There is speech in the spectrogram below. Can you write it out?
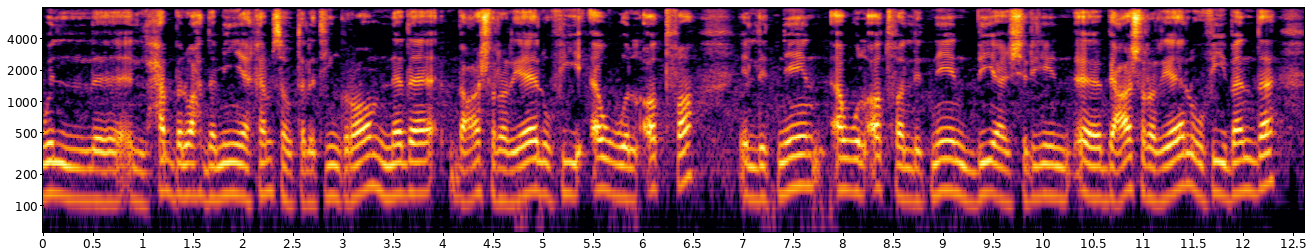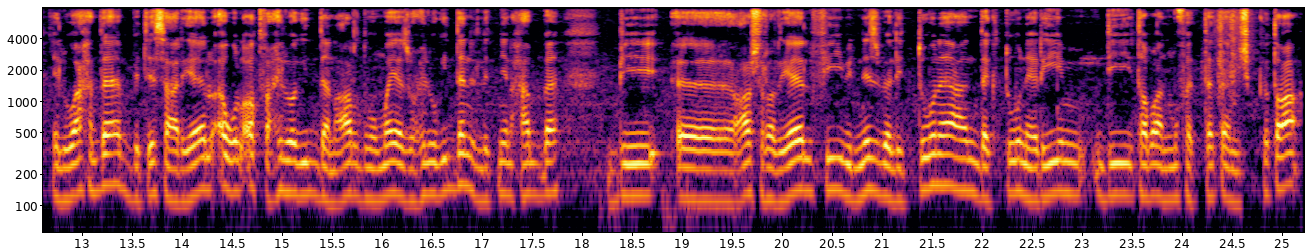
والحبة الواحدة مية خمسة وتلاتين جرام ندى بعشرة ريال وفي أول قطفة الاتنين أول قطفة الاتنين بعشرين آه بعشرة ريال وفي باندا الواحدة بتسعة ريال. أول قطفة حلوة جدا عرض مميز وحلو جدا. الاتنين حبة بعشرة ريال. في بالنسبة للتونة عندك تونة ريم دي طبعا مفتتة مش قطع.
